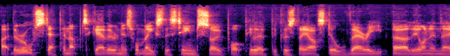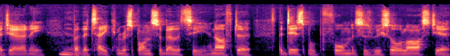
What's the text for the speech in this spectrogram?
Like they're all stepping up together, and it's what makes this team so popular because they are still very early on in their journey, but they're taking responsibility. And after the dismal performances we saw last year,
